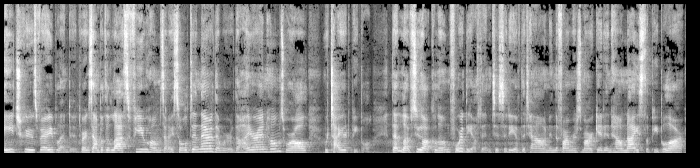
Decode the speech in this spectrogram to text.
age group. It's very blended. For example, the last few homes that I sold in there that were the higher end homes were all retired people that love Ciudad Colón for the authenticity of the town and the farmers market and how nice the people are.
